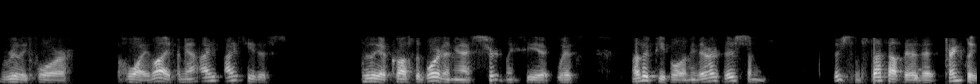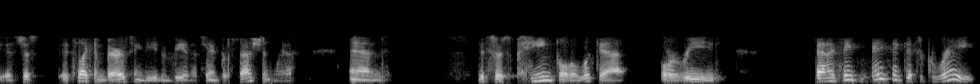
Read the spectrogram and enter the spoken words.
really for hawaii life i mean i i see this really across the board i mean i certainly see it with other people i mean there are, there's some there's some stuff out there that frankly it's just it's like embarrassing to even be in the same profession with and it's just painful to look at or read. And I think they think it's great.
